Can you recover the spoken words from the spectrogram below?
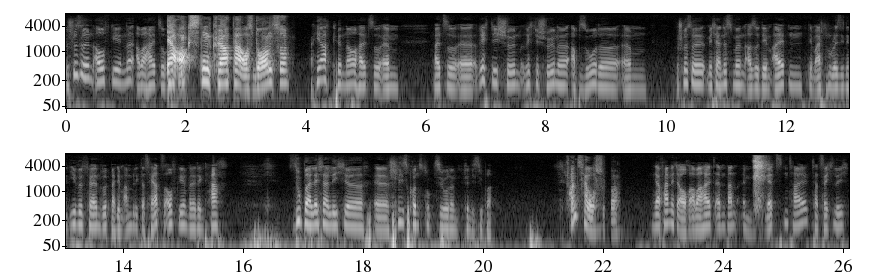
Schlüsseln aufgehen, ne, aber halt so, Der Ochsenkörper aus Bronze. ja, genau, halt so, ähm, halt so, äh, richtig schön, richtig schöne, absurde, ähm, Schlüsselmechanismen, also dem alten, dem alten Resident Evil Fan wird bei dem Anblick das Herz aufgehen, weil er denkt, ach, super lächerliche äh, Schließkonstruktionen, finde ich super. Ich fand's ja auch super. Ja, fand ich auch, aber halt ähm, dann im letzten Teil tatsächlich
